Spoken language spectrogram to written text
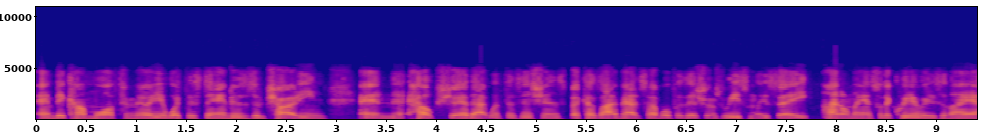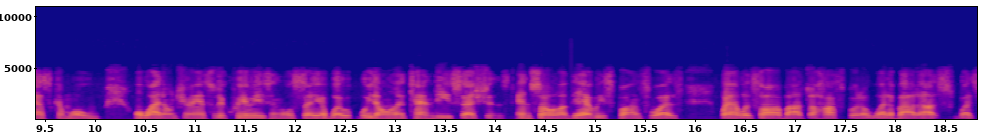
and become more familiar with the standards of charting and help share that with physicians? Because I've had several physicians recently say, I don't answer the queries. And I ask them, well, well why don't you answer the queries? And they'll say, well, we don't attend these sessions. And so their response was, well, it's all about the hospital. What about us? What's,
